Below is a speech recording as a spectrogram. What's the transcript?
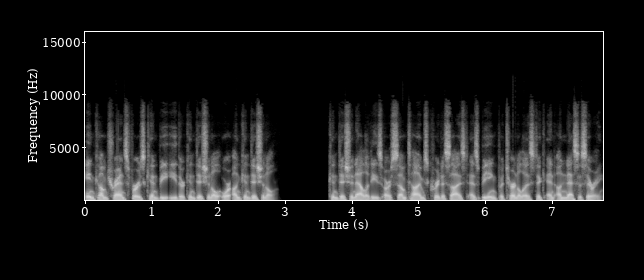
Income transfers can be either conditional or unconditional. Conditionalities are sometimes criticized as being paternalistic and unnecessary.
